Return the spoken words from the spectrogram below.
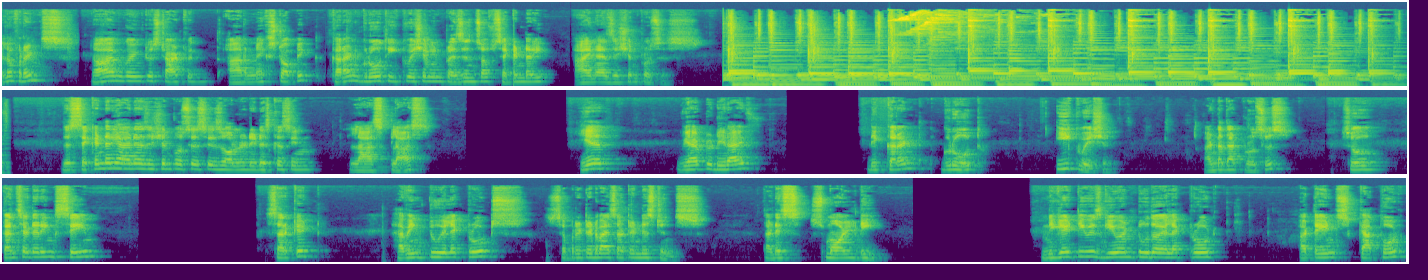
Hello friends. Now I'm going to start with our next topic, current growth equation in presence of secondary ionization process. The secondary ionization process is already discussed in last class. Here we have to derive the current growth equation under that process. So considering same circuit having two electrodes separated by a certain distance that is small d. Negative is given to the electrode attains cathode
